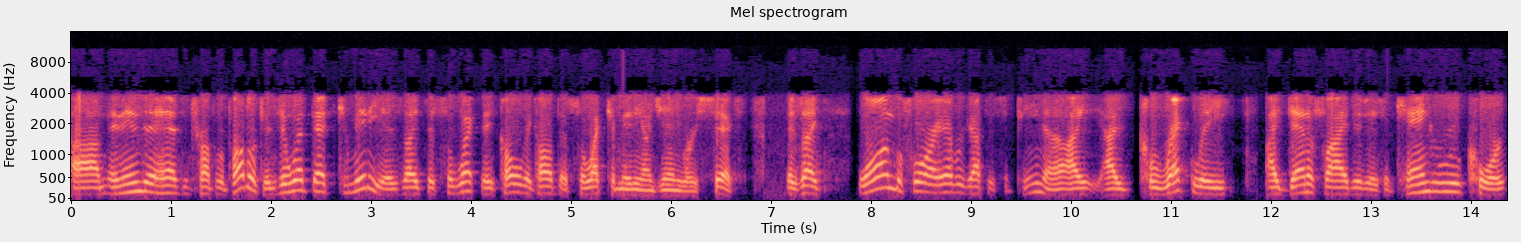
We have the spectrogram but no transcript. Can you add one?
um, and into the hands of Trump Republicans. And what that committee is, like the select, they call they call it the Select Committee on January 6th. It's like long before I ever got the subpoena, I, I correctly identified it as a kangaroo court,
